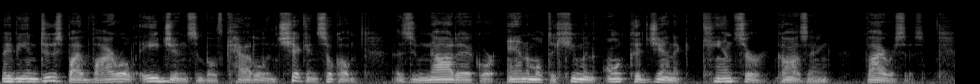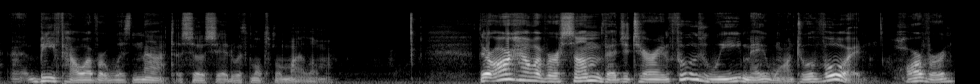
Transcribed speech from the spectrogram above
may be induced by viral agents in both cattle and chicken, so-called zoonotic or animal-to-human oncogenic cancer-causing viruses. Uh, beef, however, was not associated with multiple myeloma. There are, however, some vegetarian foods we may want to avoid. Harvard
